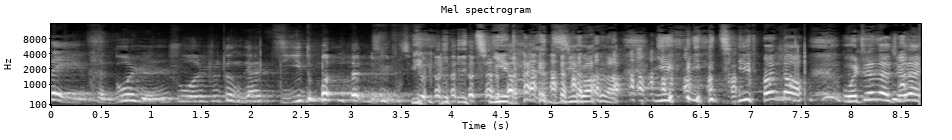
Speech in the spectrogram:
被很多人说是更加极端的女权。你太极端了，你你极端到我真的觉得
